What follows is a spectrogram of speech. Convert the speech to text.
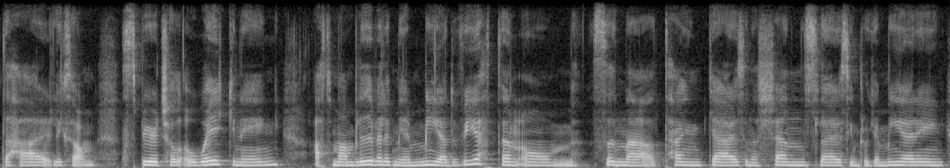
det här liksom spiritual awakening att man blir väldigt mer medveten om sina tankar, sina känslor, sin programmering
